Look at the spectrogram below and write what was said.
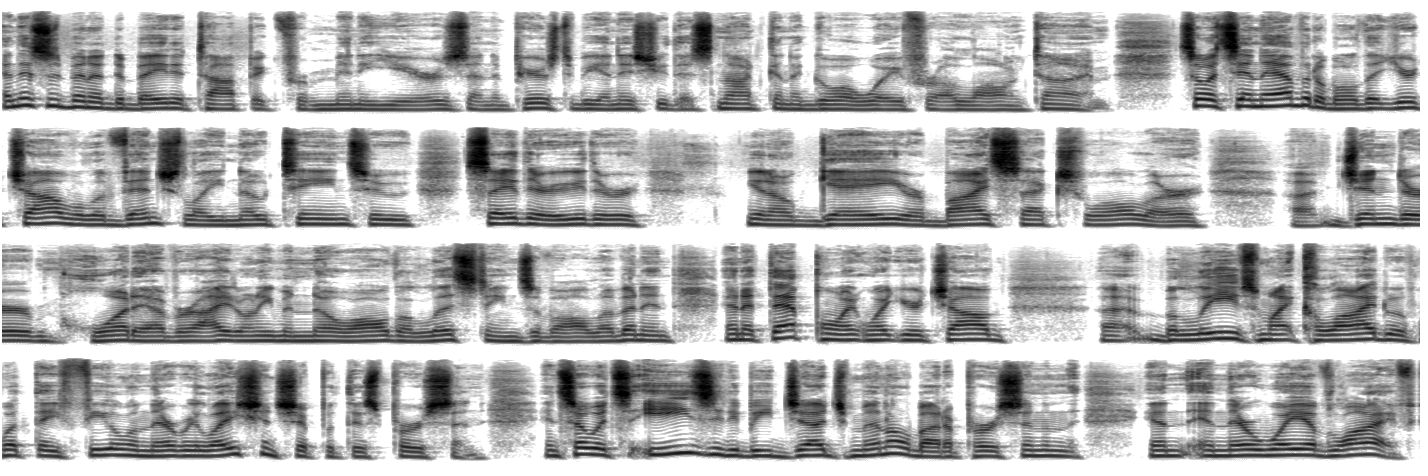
And this has been a debated topic for many years and appears to be an issue that's not going to go away for a long time. So it's inevitable that your child will eventually know teens who say they're either you know, gay or bisexual or uh, gender, whatever. I don't even know all the listings of all of it. And and at that point, what your child uh, believes might collide with what they feel in their relationship with this person. And so it's easy to be judgmental about a person and in, in, in their way of life.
